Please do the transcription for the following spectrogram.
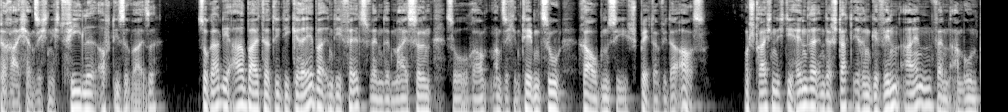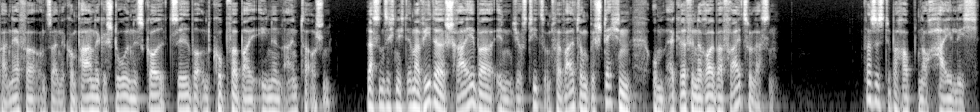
bereichern sich nicht viele auf diese Weise? Sogar die Arbeiter, die die Gräber in die Felswände meißeln, so raumt man sich in Theben zu, rauben sie später wieder aus. Und streichen nicht die Händler in der Stadt ihren Gewinn ein, wenn Amun Panefa und seine Kumpane gestohlenes Gold, Silber und Kupfer bei ihnen eintauschen? Lassen sich nicht immer wieder Schreiber in Justiz und Verwaltung bestechen, um ergriffene Räuber freizulassen? Was ist überhaupt noch heilig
